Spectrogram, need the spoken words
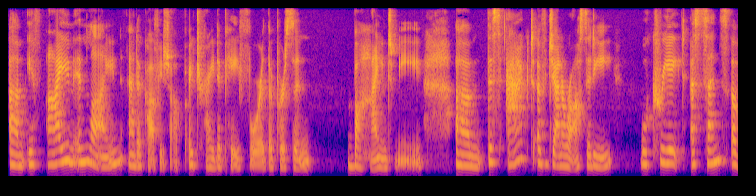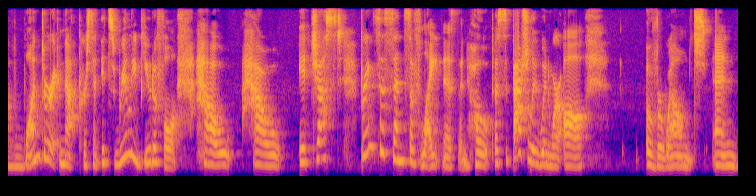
um, if I am in line at a coffee shop, I try to pay for the person behind me. Um, this act of generosity will create a sense of wonder in that person. It's really beautiful how how it just brings a sense of lightness and hope, especially when we're all overwhelmed and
